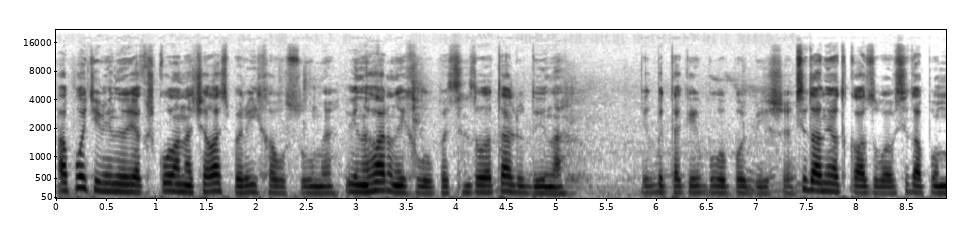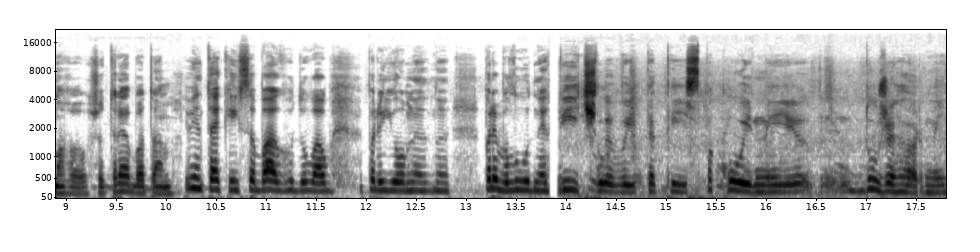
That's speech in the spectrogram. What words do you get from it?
А потім він, як школа почалась, переїхав у Суми. Він гарний хлопець, золота людина. Якби таких було побільше. Всіда не відказував, завжди допомагав, що треба там. Він такий собак годував, прийомних, приблудних. Вічливий такий, спокійний, дуже гарний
